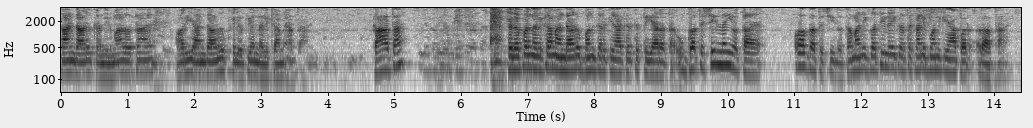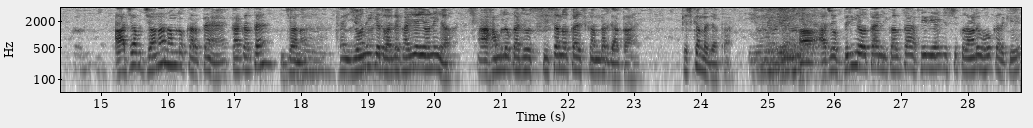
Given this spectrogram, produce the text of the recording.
का अंडाणु का निर्माण होता है, और ये अंडाणु फेलोपियन नलिका में आता है। कहाँ आता है? फेलोपियन नलिका में अंडाणु बन करके आ करके तैयार होता है। वो गतिशील नहीं होता है, अगतिशील होता है। मानी गति नहीं करता, खाली बन के यहाँ पर रहता है। आज जब जनन हम लोग करते हैं, क्या करते हैं? जनन। तो योनि के द्वारा देखा ये? योनि है, हम लोग का जो सीसन होता है, इसके अंदर जाता है। किसके अंदर जाता है? हाँ जो वीर्य होता है, निकलता है, फिर यहीं से शुक्राणु हो करके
